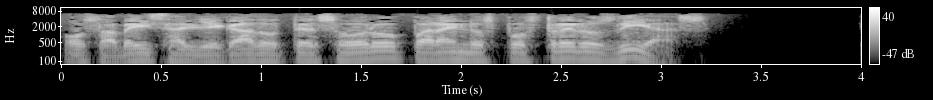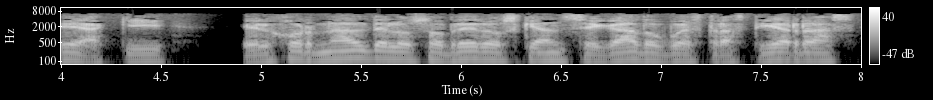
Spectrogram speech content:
Os habéis allegado tesoro para en los postreros días. He aquí, el jornal de los obreros que han cegado vuestras tierras,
